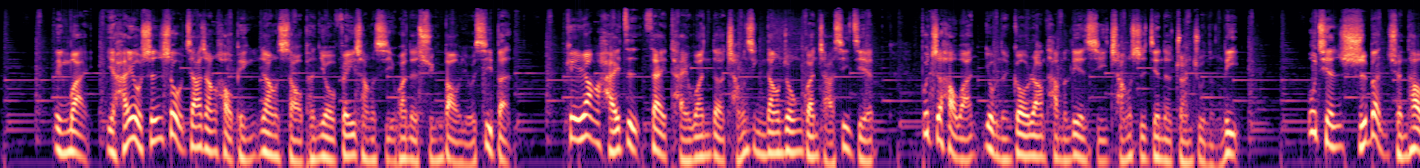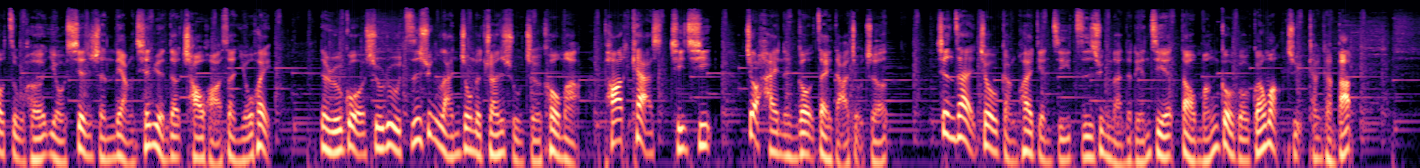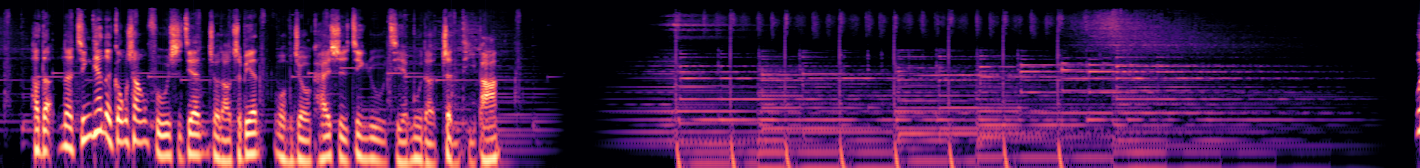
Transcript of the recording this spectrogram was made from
另外，也还有深受家长好评，让小朋友非常喜欢的寻宝游戏本。可以让孩子在台湾的场景当中观察细节，不止好玩，又能够让他们练习长时间的专注能力。目前十本全套组合有现省两千元的超划算优惠，那如果输入资讯栏中的专属折扣码 Podcast 七七，就还能够再打九折。现在就赶快点击资讯栏的链接到芒狗狗官网去看看吧。好的，那今天的工商服务时间就到这边，我们就开始进入节目的正题吧。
